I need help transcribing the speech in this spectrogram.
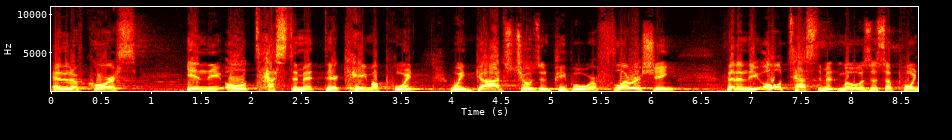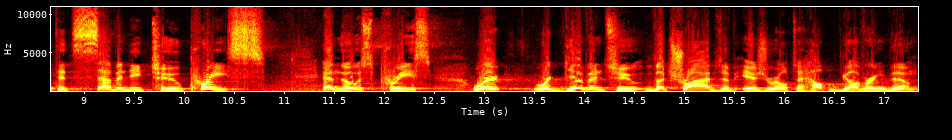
And then, of course, in the Old Testament, there came a point when God's chosen people were flourishing that in the Old Testament, Moses appointed 72 priests. And those priests were, were given to the tribes of Israel to help govern them.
